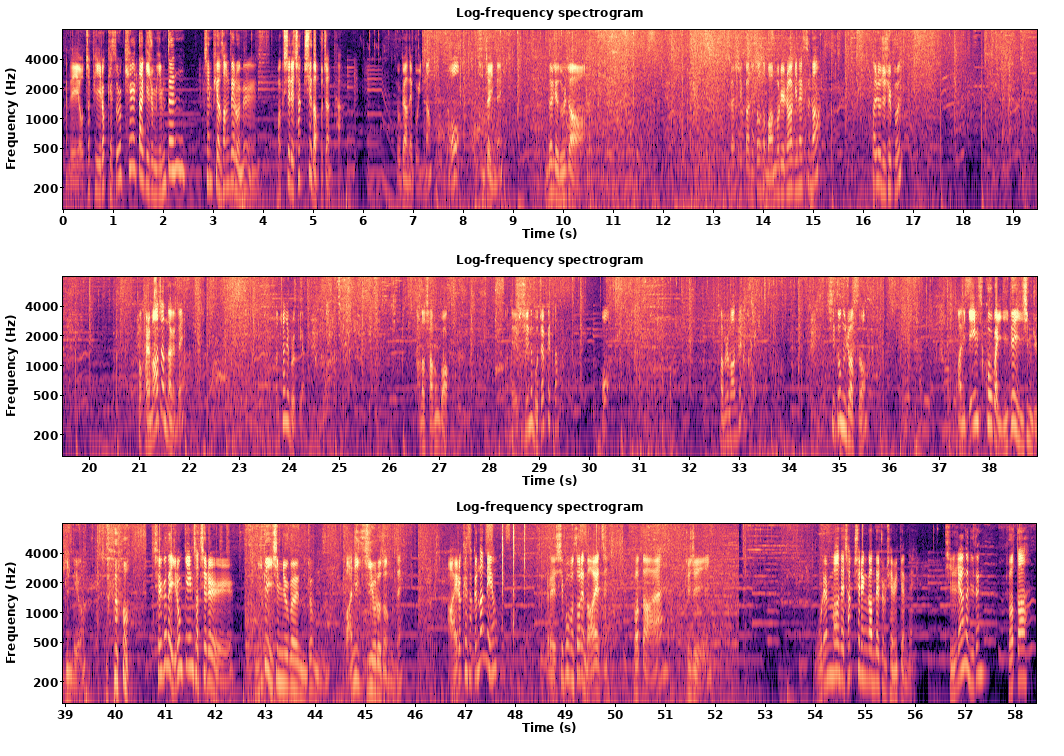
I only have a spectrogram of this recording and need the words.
근데 어차피 이렇게 솔킬 따기 좀 힘든 챔피언 상대로는 확실히 착취 나쁘지 않다 여기 안에 뭐 있나? 어? 진짜 있네? 기다려 놀자 플래시까지 써서 마무리를 하긴 했으나 살려주실 분? 저 갈만하지 않나 근데? 천천히 볼게요 알아서 잡은 것 같고 아, 근데 FC는 못 잡겠다 어? 잡을만한데? 시도는 좋았어 아니 게임 스코어가 2대 26인데요? 최근에 이런 게임 자체를 2대 26은 좀 많이 기울어졌는데? 아 이렇게 해서 끝났네요 그래 15분 썰엔 나와야지 좋았다. GG 오랜만에 착취랭가인데 좀 재밌겠네. 딜량은 2등? 좋았다.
